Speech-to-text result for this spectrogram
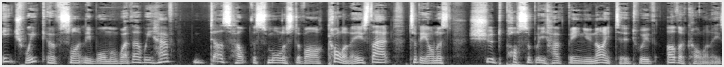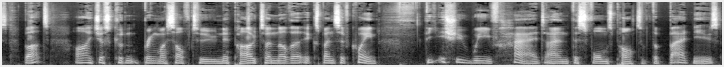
Each week of slightly warmer weather we have does help the smallest of our colonies that, to be honest, should possibly have been united with other colonies, but I just couldn't bring myself to nip out another expensive queen. The issue we've had, and this forms part of the bad news,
